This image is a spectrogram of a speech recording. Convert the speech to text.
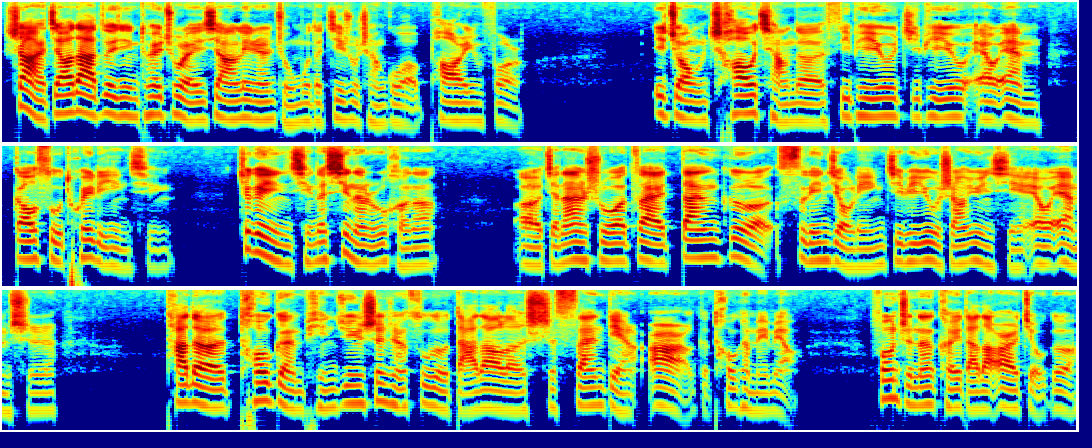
上海交大最近推出了一项令人瞩目的技术成果 ——PowerInfo，一种超强的 CPU、GPU、LM 高速推理引擎。这个引擎的性能如何呢？呃，简单说，在单个4090 GPU 上运行 LM 时，它的 token 平均生成速度达到了13.2个 token 每秒。峰值呢可以达到二十九个，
